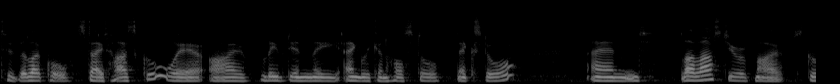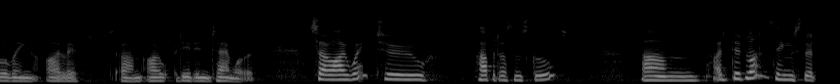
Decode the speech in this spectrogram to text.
to the local state high school where I lived in the Anglican hostel next door. And the last year of my schooling, I left, um, I did in Tamworth. So I went to half a dozen schools. Um, I did a lot of things that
